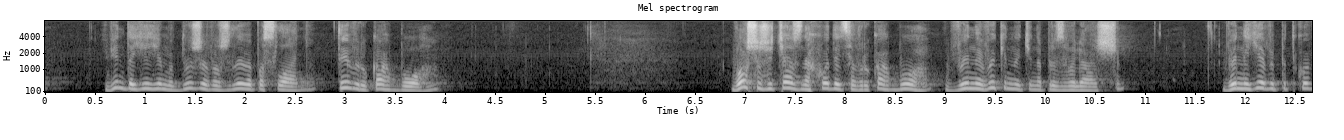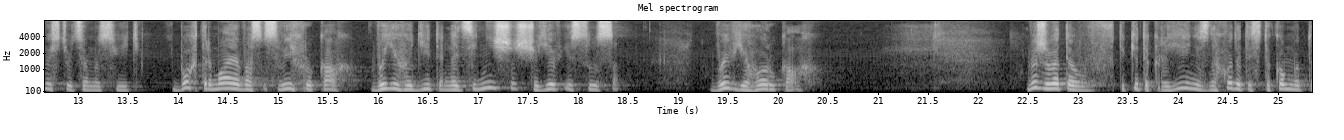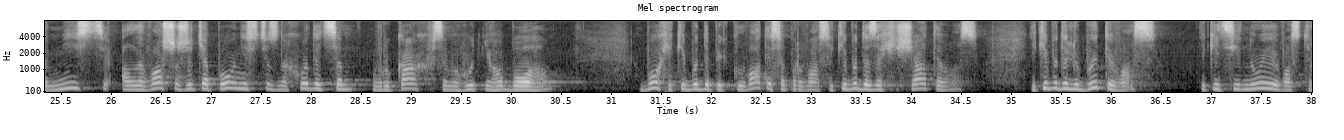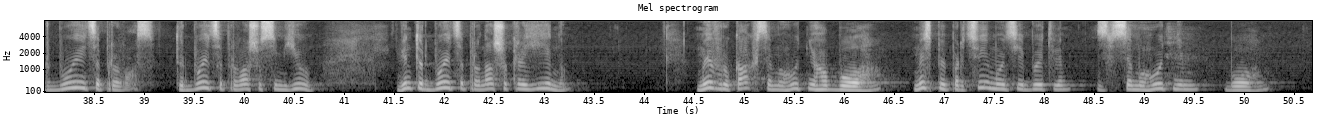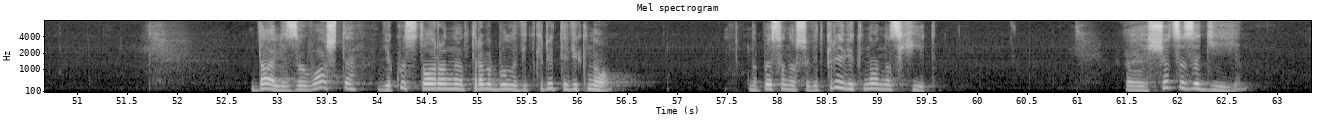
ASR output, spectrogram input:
він дає йому дуже важливе послання. Ти в руках Бога. Ваше життя знаходиться в руках Бога. Ви не викинуті на призволяще. Ви не є випадковістю у цьому світі. Бог тримає вас у своїх руках. Ви його діти, найцінніше, що є в Ісуса. ви в Його руках. Ви живете в такій-то країні, знаходитесь в такому-то місці, але ваше життя повністю знаходиться в руках всемогутнього Бога. Бог, який буде піклуватися про вас, який буде захищати вас, який буде любити вас, який цінує вас, турбується про вас, турбується про вашу сім'ю. Він турбується про нашу країну. Ми в руках всемогутнього Бога. Ми співпрацюємо у цій битві з всемогутнім Богом. Далі зауважте, в яку сторону треба було відкрити вікно. Написано, що відкрий вікно на схід. Е, Що це за дія?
